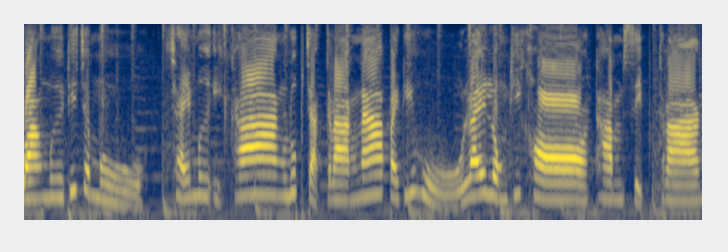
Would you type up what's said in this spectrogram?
วางมือที่จมูก ใช้มืออีกข้าง ลูบจากกลางหน้าไปที่หู ไล่ลงที่คอทำสิบครั้ง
